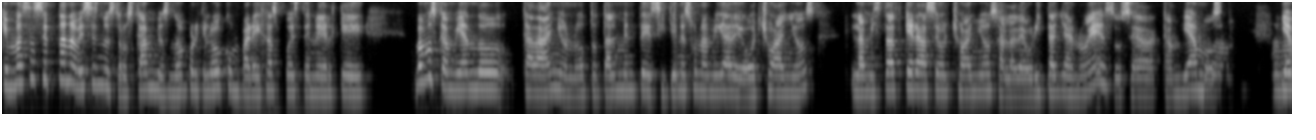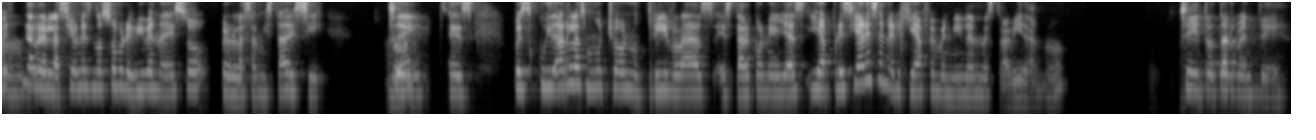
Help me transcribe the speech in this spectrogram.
que más aceptan a veces nuestros cambios, ¿no? Porque luego con parejas puedes tener que, vamos cambiando cada año, ¿no? Totalmente, si tienes una amiga de ocho años, la amistad que era hace ocho años a la de ahorita ya no es, o sea, cambiamos. Y a veces las relaciones no sobreviven a eso, pero las amistades sí. ¿no? Sí. Entonces, pues cuidarlas mucho, nutrirlas, estar con ellas y apreciar esa energía femenina en nuestra vida, ¿no? Sí, totalmente.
